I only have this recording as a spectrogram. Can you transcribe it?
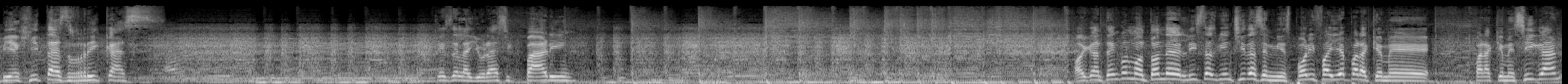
Viejitas ricas. Que es de la Jurassic Party. Oigan, tengo un montón de listas bien chidas en mi Spotify eh, para que me para que me sigan.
